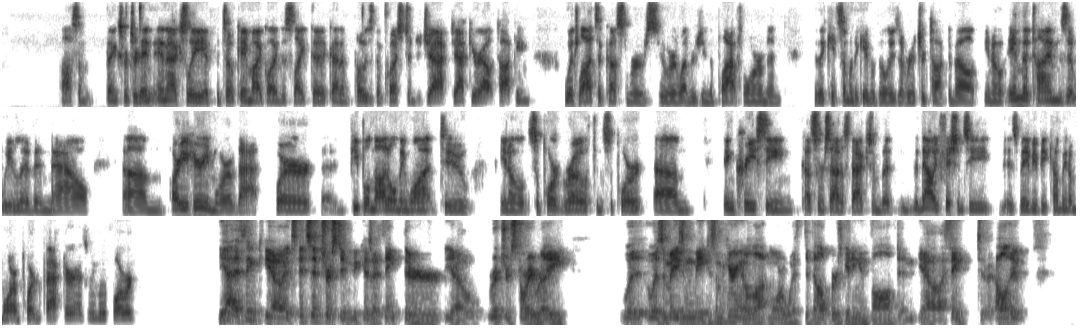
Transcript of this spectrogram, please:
Awesome. Thanks, Richard. And, and actually, if it's okay, Michael, I'd just like to kind of pose the question to Jack. Jack, you're out talking with lots of customers who are leveraging the platform and the, some of the capabilities that Richard talked about. You know, in the times that we live in now, um, are you hearing more of that where uh, people not only want to you know support growth and support um, increasing customer satisfaction but now efficiency is maybe becoming a more important factor as we move forward yeah i think you know it's it's interesting because i think there you know richard's story really was, was amazing to me because i'm hearing it a lot more with developers getting involved and you know i think all it,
